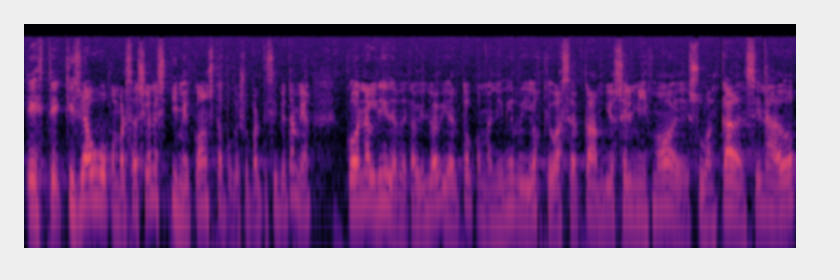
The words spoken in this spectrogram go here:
este, que ya hubo conversaciones, y me consta, porque yo participé también, con el líder de Cabildo Abierto, con Manini Ríos, que va a hacer cambios, él mismo, eh, su bancada en Senado,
